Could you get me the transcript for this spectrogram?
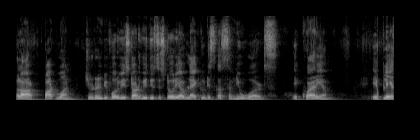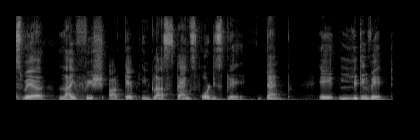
Clark Part 1 Children, before we start with this story, I would like to discuss some new words. Aquarium, a place where live fish are kept in glass tanks for display. Damp, a little wet.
